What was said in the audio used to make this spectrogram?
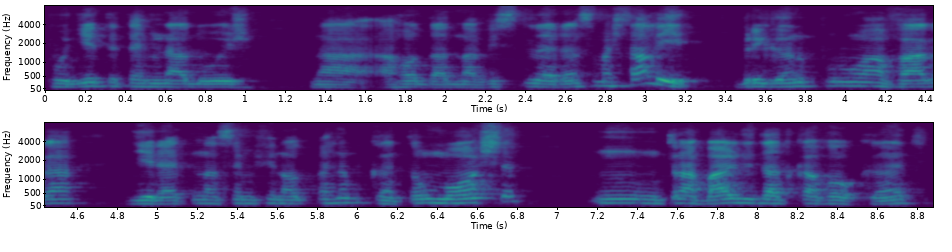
podia ter terminado hoje na a rodada na vice-liderança, mas está ali, brigando por uma vaga direta na semifinal do Pernambucano. Então mostra um, um trabalho de Dado Cavalcante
